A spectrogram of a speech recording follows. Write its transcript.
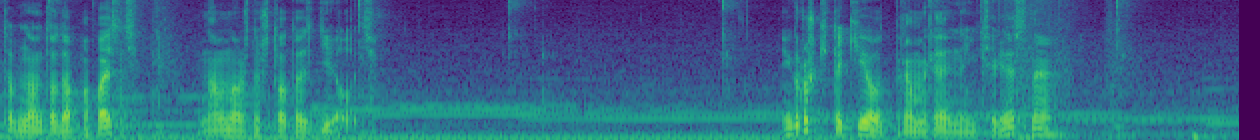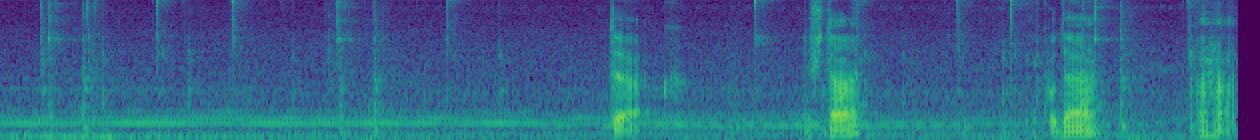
Чтобы нам туда попасть, нам нужно что-то сделать. Игрушки такие вот прям реально интересные. Так. И что? И куда? Ага.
